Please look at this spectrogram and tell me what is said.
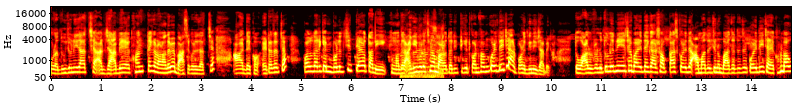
ওরা দুজনেই যাচ্ছে, আর যাবে এখন থেকে রওনা দেবে বাসে করে যাচ্ছে। আর দেখো, এটা যাচ্ছে কত তারিখে আমি বলে দিচ্ছি তেরো তারিখ। তোমাদের আগেই বলেছিলাম, বারো তারিখ টিকিট কনফার্ম করে দিয়েছি, আর পরের দিনই যাবে। তো আলু টালু তুলে নিয়েছে বাড়ি থেকে আর সব কাজ করে দিয়ে আমাদের জন্য বাজার টাজার করে দিয়েছে। আর এখন বাবু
